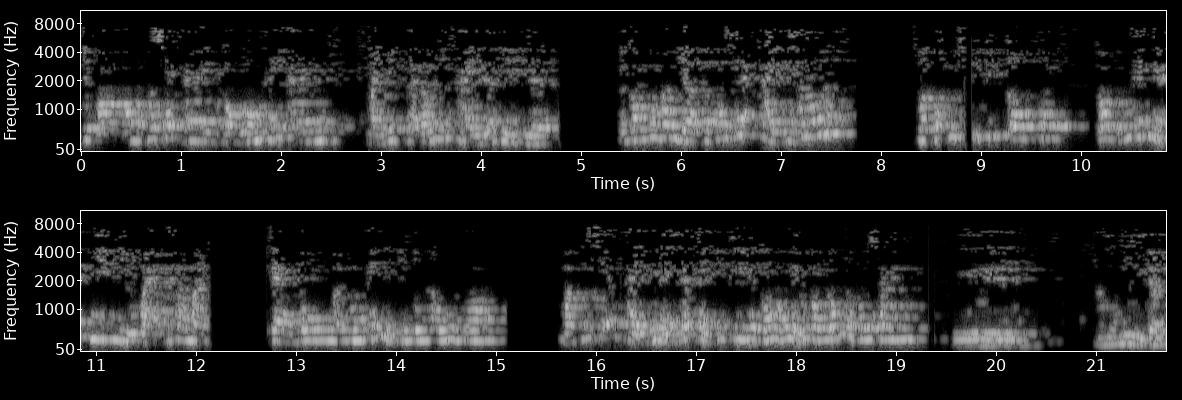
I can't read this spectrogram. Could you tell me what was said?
chứ con con không có xét ai mà con cũng không thấy ai mà nhất là đối với thầy đó thì ờ, con không bao giờ con xét thầy là sao đó mà con chỉ biết tu thôi. Con cũng thấy ngạc nhiên nhiều bạn sao mà càng tu mà con thấy được như tu tu hơn con. Mà cứ xét thầy cái này xét thầy cái kia con không hiểu con đúng là con sai. Thì nó muốn danh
